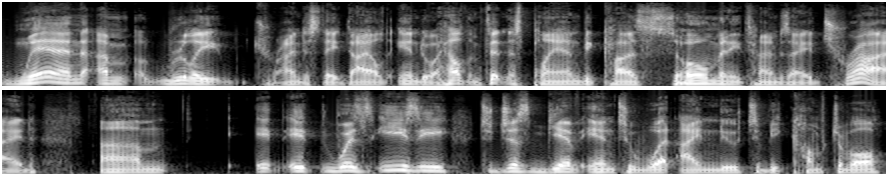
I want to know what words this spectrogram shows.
when I'm really trying to stay dialed into a health and fitness plan because so many times I had tried, um, it it was easy to just give in to what I knew to be comfortable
